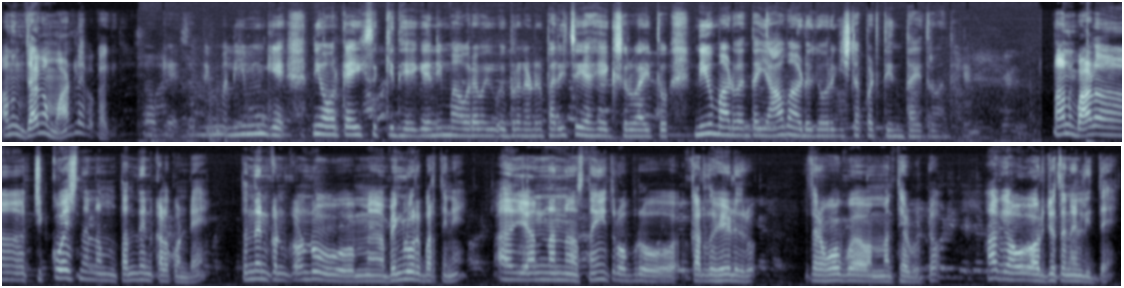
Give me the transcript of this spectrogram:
ಅದೊಂದು ಜಾಗ ಮಾಡಲೇಬೇಕಾಗಿದೆ. ಓಕೆ ಸರ್ ನಿಮ್ಮ ನಿಮಗೆ ನೀವು ಅವ್ರ ಕೈಗೆ ಸಿಕ್ಕಿದ್ದು ಹೇಗೆ? ನಿಮ್ಮ ಅವರ ಇಬ್ಬರ ನಡುವಿನ ಪರಿಚಯ ಹೇಗೆ ಶುರುವಾಯಿತು ನೀವು ಮಾಡುವಂಥ ಯಾವ ಅಡುಗೆ ಅವ್ರಿಗೆ ಇಷ್ಟಪಟ್ಟು ತಿಂತಾ ಇದ್ರು ಅಂತ ಹೇಳಿ. ನಾನು ಭಾಳ ಚಿಕ್ಕ ವಯಸ್ಸಿನಲ್ಲಿ ನಮ್ಮ ತಂದೆನ ಕಳ್ಕೊಂಡೆ. ತಂದೆನ ಕಂಡ್ಕೊಂಡು ಬೆಂಗಳೂರಿಗೆ ಬರ್ತೀನಿ. ನನ್ನ ಸ್ನೇಹಿತರು ಒಬ್ಬರು ಕರೆದು ಹೇಳಿದರು. ಈ ಥರ ಹೋಗುವ ಅಂತ ಹೇಳಿಬಿಟ್ಟು. ಹಾಗೆ ಅವ್- ಅವ್ರ ಜೊತೆಯಲ್ಲಿದ್ದೆ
